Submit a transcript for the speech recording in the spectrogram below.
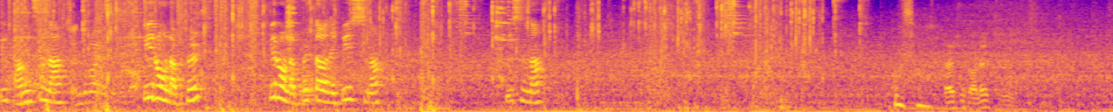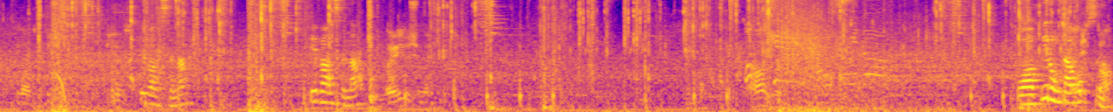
이 방스나 샌드라인 몰라? 삐롱 라플 삐롱 라플 다운에 삐스나 삐스나 어서 와. 나이스 나래 나 어떻게 삐방스나 A 조심해. 아, 와 삐롱 작업스나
